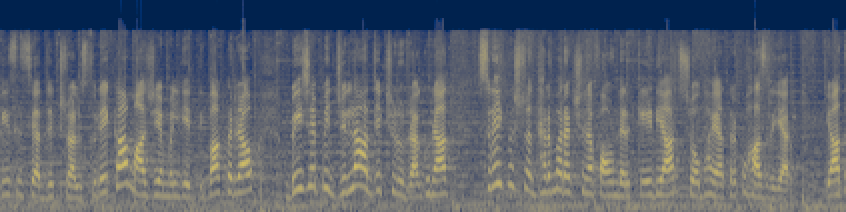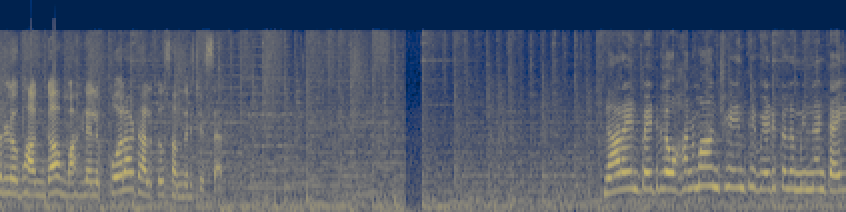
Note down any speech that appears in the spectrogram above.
డీసీసీ అధ్యక్షురాలు సురేఖ మాజీ ఎమ్మెల్యే దివాకర్ రావు బీజేపీ జిల్లా అధ్యక్షుడు రఘునాథ్ శ్రీకృష్ణ ధర్మరక్షణ ఫౌండర్ కేడీఆర్ శోభాయాత్రకు హాజరయ్యారు. యాత్రలో భాగంగా మహిళలు కోలాటాలతో సందడి చేశారు. నారాయణపేటలో హనుమాన్ జయంతి వేడుకలు మిన్నంటాయి.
